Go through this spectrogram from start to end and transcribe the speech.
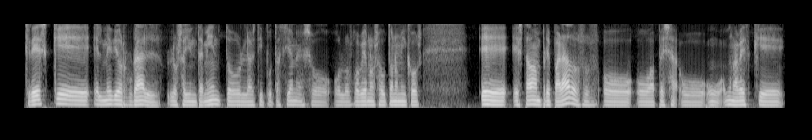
¿crees que el medio rural, los ayuntamientos, las diputaciones o, los gobiernos autonómicos eh, estaban preparados o, a o una vez que,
